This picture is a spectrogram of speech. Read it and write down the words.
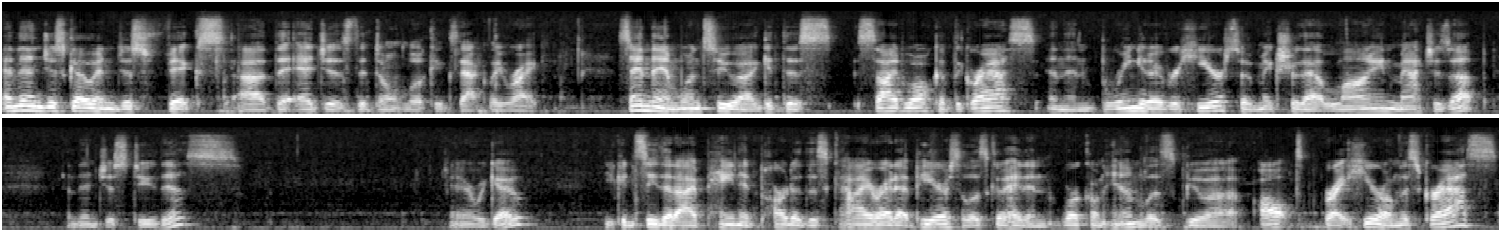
And then just go and just fix uh, the edges that don't look exactly right. Same thing, I'm going to uh, get this sidewalk of the grass and then bring it over here so make sure that line matches up and then just do this. There we go. You can see that I painted part of this guy right up here, so let's go ahead and work on him. Let's do a Alt right here on this grass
